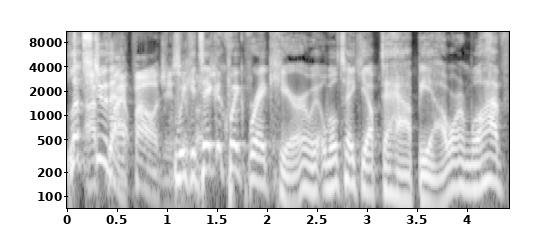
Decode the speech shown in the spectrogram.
Let's do I, that. My apologies. We can take a quick break here. We'll take you up to happy hour, and we'll have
